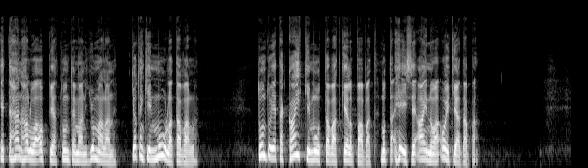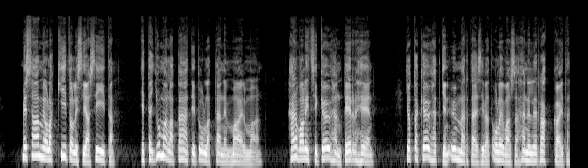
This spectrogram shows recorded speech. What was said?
että hän haluaa oppia tuntemaan Jumalan jotenkin muulla tavalla. Tuntui, että kaikki muut tavat kelpaavat, mutta ei se ainoa oikea tapa. Me saamme olla kiitollisia siitä, että Jumala päätti tulla tänne maailmaan. Hän valitsi köyhän perheen, jotta köyhätkin ymmärtäisivät olevansa hänelle rakkaita.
